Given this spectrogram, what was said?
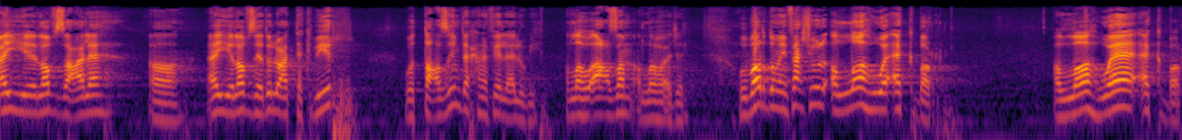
أي لفظ على؟ آه. أي لفظ يدل على التكبير والتعظيم ده الحنفية اللي قالوا بيه. الله أعظم الله أجل. وبرضه ما ينفعش يقول الله وأكبر. الله وأكبر.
